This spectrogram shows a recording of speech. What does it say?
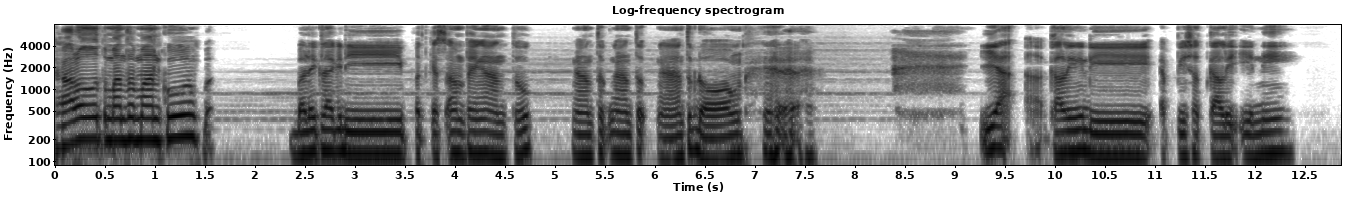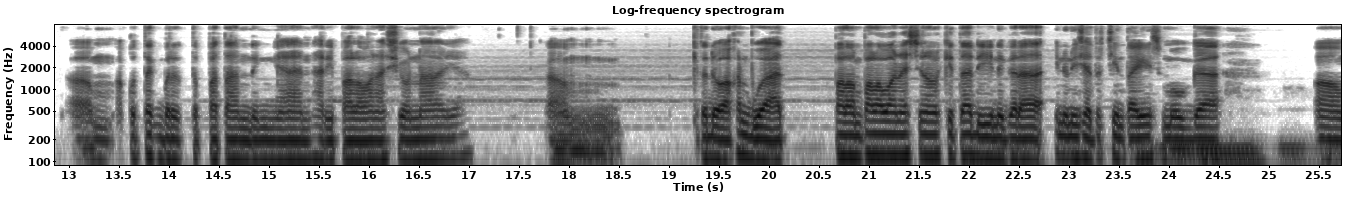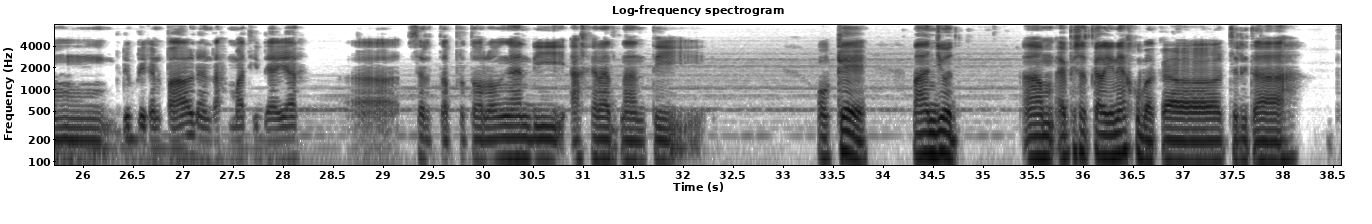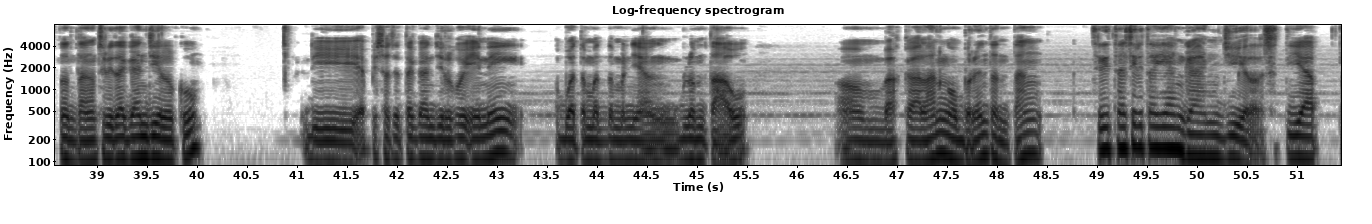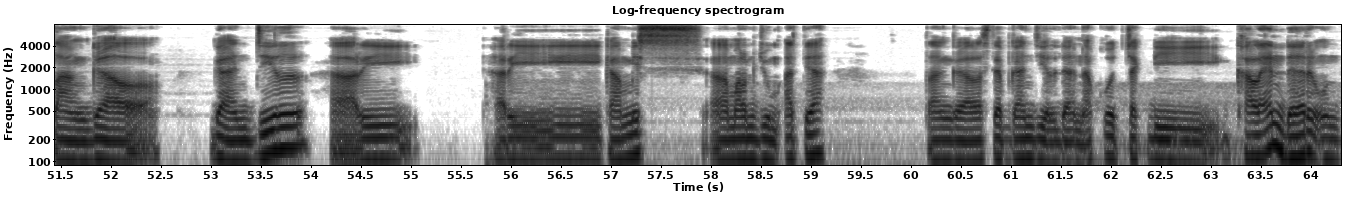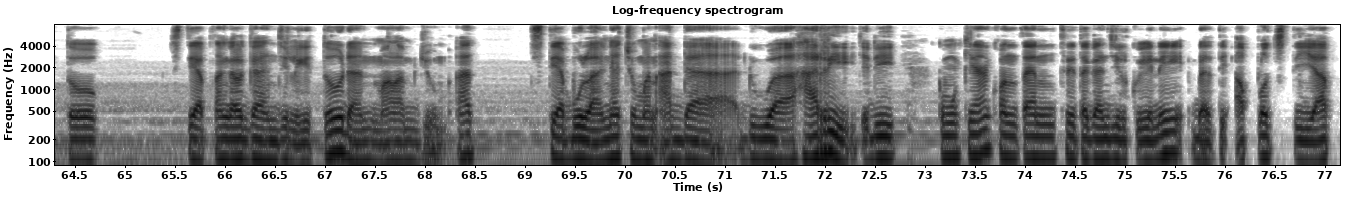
Halo teman-temanku, Ba- balik lagi di podcast sampai ngantuk, ngantuk ngantuk ngantuk dong. Iya, kali ini di episode kali ini em, aku tag bertepatan dengan Hari Pahlawan Nasional ya. Em, kita doakan buat pahlawan-pahlawan nasional kita di negara Indonesia tercinta ini semoga em, diberikan pahala dan rahmat hidayah eh, serta pertolongan di akhirat nanti. Oke, lanjut. Em, episode kali ini aku bakal cerita tentang cerita ganjilku. Di episode cerita ganjilku ini buat teman-teman yang belum tahu em, bakalan ngobrolin tentang cerita-cerita yang ganjil setiap tanggal ganjil hari hari Kamis eh, malam Jumat ya. Tanggal setiap ganjil. Dan aku cek di kalender untuk setiap tanggal ganjil itu dan malam Jumat setiap bulannya cuman ada dua hari. Jadi kemungkinan konten cerita ganjilku ini berarti upload setiap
